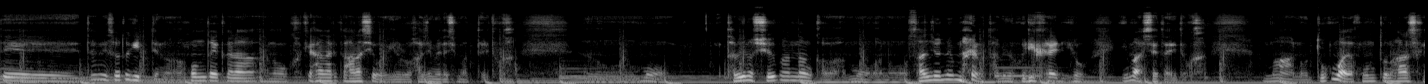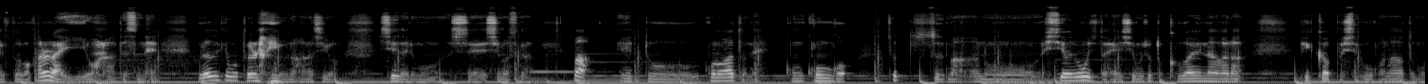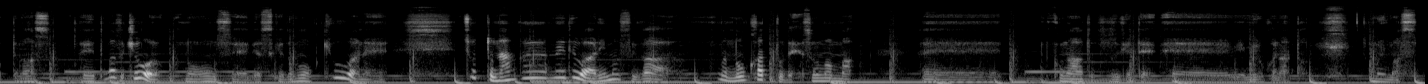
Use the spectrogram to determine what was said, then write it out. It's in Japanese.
で大概そういう時っていうのは本題からあのかけ離れた話をいろいろ始めてしまったりとかあのもう旅の終盤なんかはもうあの30年前の旅の振り返りを 今してたりとかまあ、あのどこまで本当の話かちょっとわからないようなですね裏付けも取れないような話をしてたりもししますがまあえっ、ー、とこの後ね今後ちょっとずつ、まああの必要に応じた編集もちょっと加えながらピックアップしていこうかなと思ってます。えーと、まず今日の音声ですけども今日はねちょっと長めではありますが、まあ、ノーカットでそのまんまえー、この後続けて、えー、みようかなと思います。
